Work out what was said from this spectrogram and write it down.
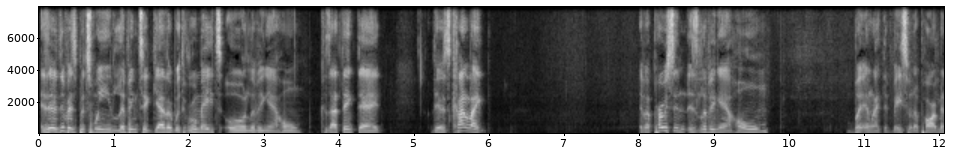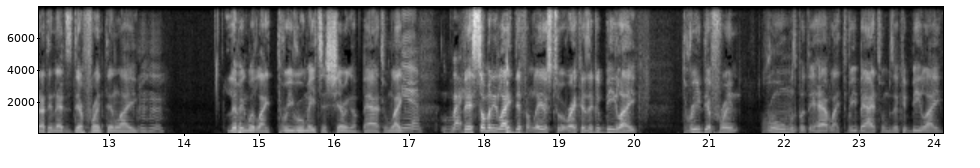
is there a difference between living together with roommates or living at home? Because i think that there's kind of like if a person is living at home but in like the basement apartment i think that's different than like mm-hmm. Living with like three roommates and sharing a bathroom. Like, Yeah. Right. there's so many like different layers to it, right? Because it could be like three different rooms, but they have like three bathrooms. It could be like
